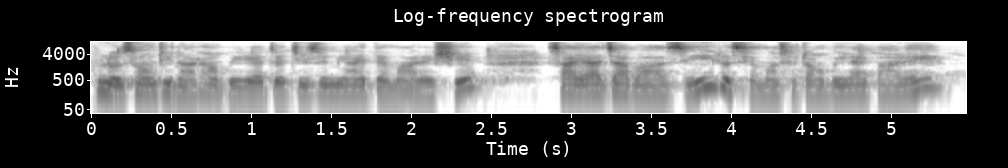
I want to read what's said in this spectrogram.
ခုလိုဆုံးထိနားထောင်ပေးတဲ့အတွက်ကျေးဇူးများတင်ပါတယ်ရှင်။စာရကြပါစေလို့ဆရာမဆုတောင်းပေးလိုက်ပါတယ်။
